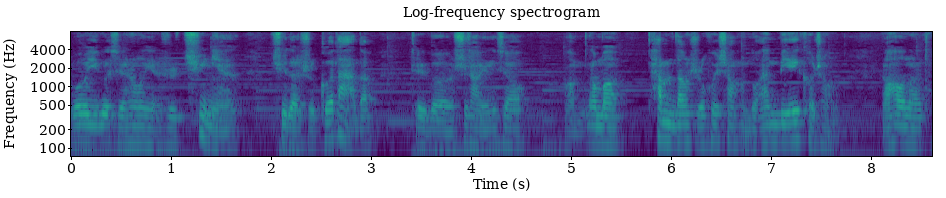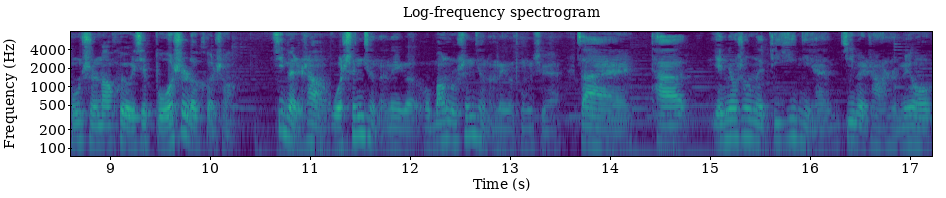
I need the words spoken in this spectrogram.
我有一个学生也是去年去的是哥大的这个市场营销啊，那么他们当时会上很多 MBA 课程，然后呢，同时呢会有一些博士的课程。基本上，我申请的那个，我帮助申请的那个同学，在他研究生的第一年，基本上是没有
